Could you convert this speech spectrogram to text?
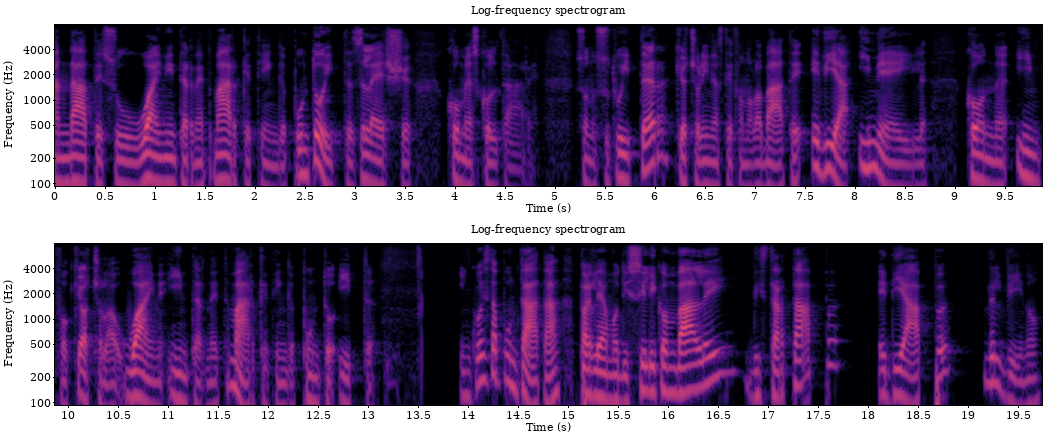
Andate su wineinternetmarketing.it slash come ascoltare. Sono su Twitter, chiocciolina Stefano Labate, e via email con info chiocciola wineinternetmarketing.it. In questa puntata parliamo di Silicon Valley, di startup e di app del vino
